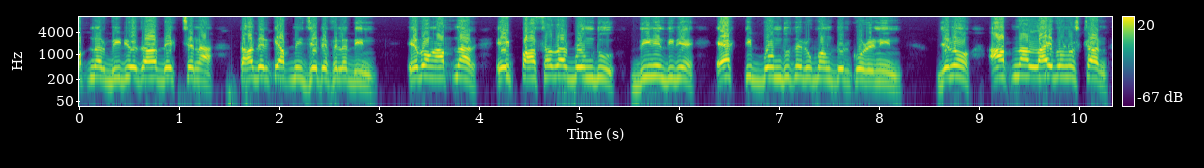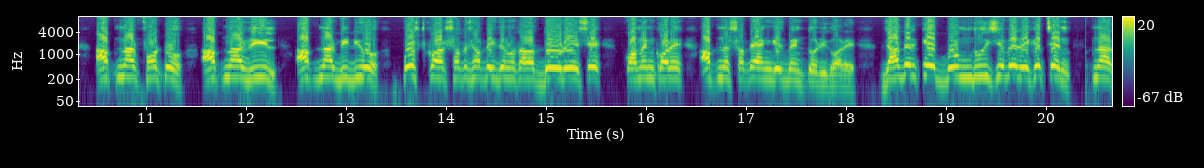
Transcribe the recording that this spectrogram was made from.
আপনার ভিডিও যারা দেখছে না, তাদেরকে আপনি জেটে ফেলে দিন এবং আপনার এই পাঁচ হাজার বন্ধু দিনে দিনে অ্যাক্টিভ বন্ধুতে রূপান্তর করে নিন। যেন আপনার লাইভ অনুষ্ঠান, আপনার ফটো আপনার রিল আপনার ভিডিও পোস্ট করার সাথে সাথেই যেন তারা দৌড়ে এসে কমেন্ট করে, আপনার সাথে এঙ্গেজমেন্ট তৈরি করে। যাদেরকে বন্ধু হিসেবে রেখেছেন, আপনার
